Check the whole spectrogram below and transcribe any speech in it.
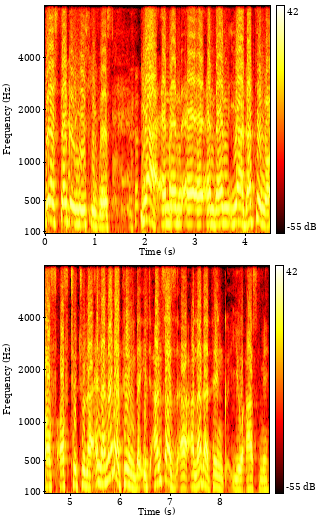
let's tackle history first. Yeah, and then uh, and then yeah, that thing of of Tutula, and another thing that it answers uh, another thing you asked me.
